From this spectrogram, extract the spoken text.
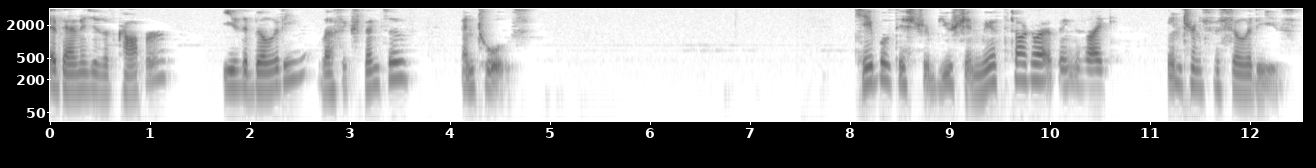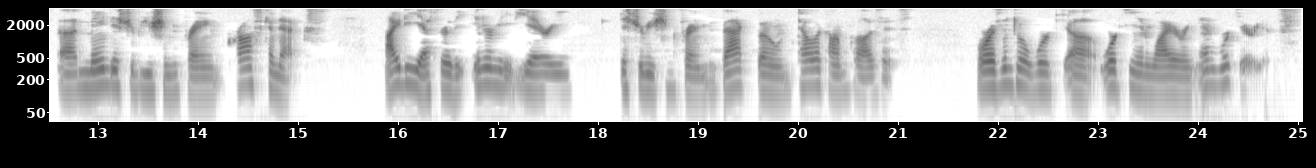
Advantages of copper, easeability, less expensive, and tools. Cable distribution, we have to talk about things like entrance facilities, uh, main distribution frame, cross connects, IDF or the intermediary distribution frame, backbone, telecom closets, horizontal work, uh, working and wiring, and work areas.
